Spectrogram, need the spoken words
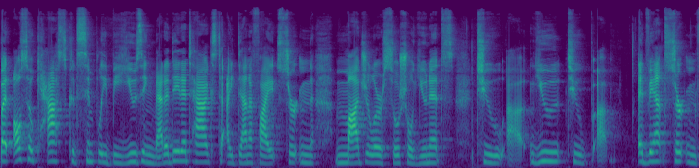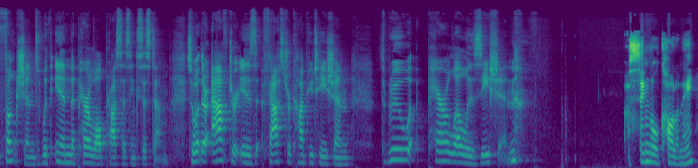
but also CAST could simply be using metadata tags to identify certain modular social units to uh, you to uh, advance certain functions within the parallel processing system. So, what they're after is faster computation through parallelization. A single colony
